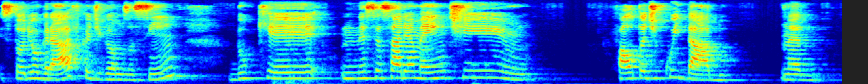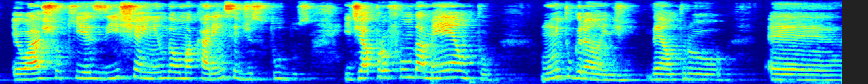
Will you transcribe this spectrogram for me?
historiográfica, digamos assim, do que necessariamente falta de cuidado, né? Eu acho que existe ainda uma carência de estudos e de aprofundamento muito grande dentro é,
